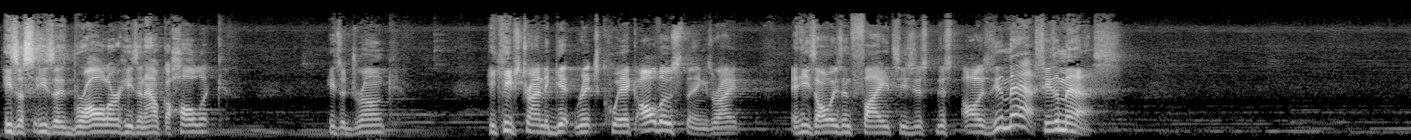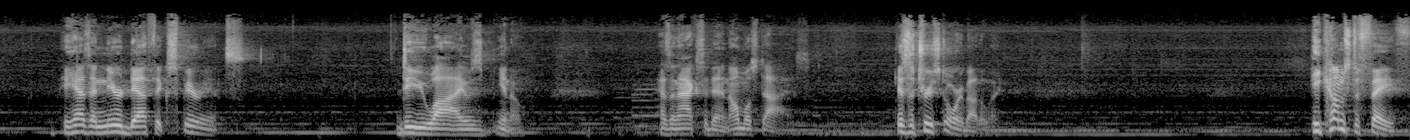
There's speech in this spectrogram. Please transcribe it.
He's a, he's a brawler, he's an alcoholic, he's a drunk. He keeps trying to get rich quick, all those things, right? And he's always in fights. He's just, just always, he's a mess. He's a mess. He has a near death experience. DUI, was, you know, has an accident, almost dies. It's a true story, by the way. He comes to faith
